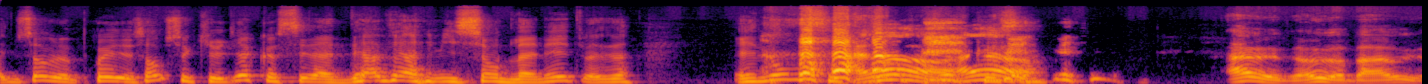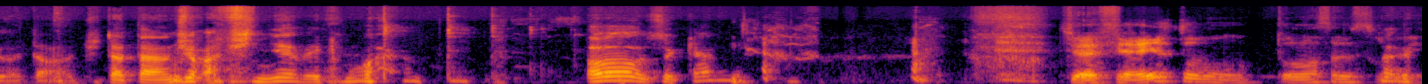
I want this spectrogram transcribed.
Nous sommes le 1er décembre, ce qui veut dire que c'est la dernière émission de l'année. Et non, c'est Ah non, que ah. Ah oui, bah oui, bah oui, attends, tu t'as attendu à finir avec moi. Oh, se calme. Tu vas faire rire ton, ton lance Armstrong.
